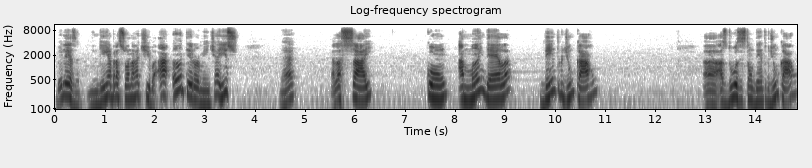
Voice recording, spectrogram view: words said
Beleza, ninguém abraçou a narrativa. Ah, anteriormente a isso, né? Ela sai com a mãe dela dentro de um carro. Uh, as duas estão dentro de um carro.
